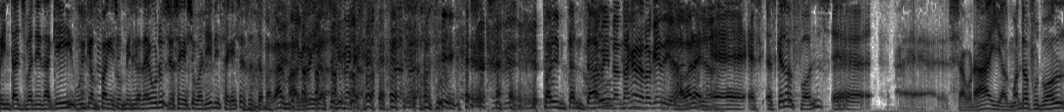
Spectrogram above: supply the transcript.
20 anys venint aquí, vull que em paguis un milió d'euros, jo segueixo venint i segueixo sense pagar-me. O sigui que... o sigui que... per intentar-ho... Per intentar que no quedi, eh? A veure, eh, és, és que en el fons... Eh, eh, i el món del futbol,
